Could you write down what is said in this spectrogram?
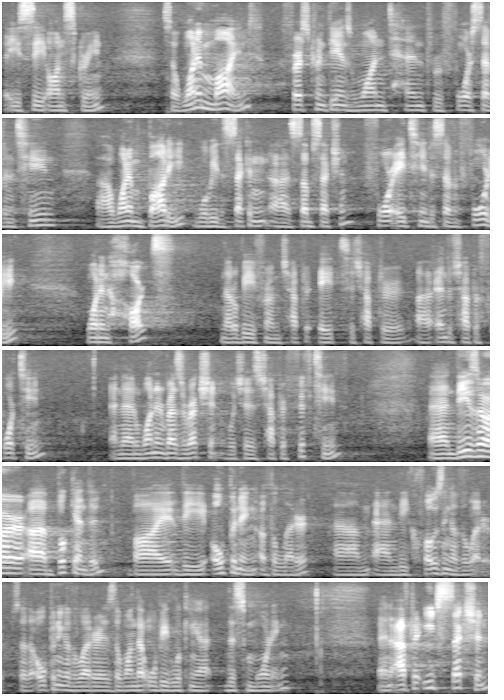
that you see on screen. So one in mind, 1 Corinthians 1 10 through 417. Uh, one in body will be the second uh, subsection, 418 to 740. One in heart, that'll be from chapter 8 to chapter, uh, end of chapter 14. And then one in resurrection, which is chapter 15. And these are uh, bookended by the opening of the letter um, and the closing of the letter. So the opening of the letter is the one that we'll be looking at this morning. And after each section,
